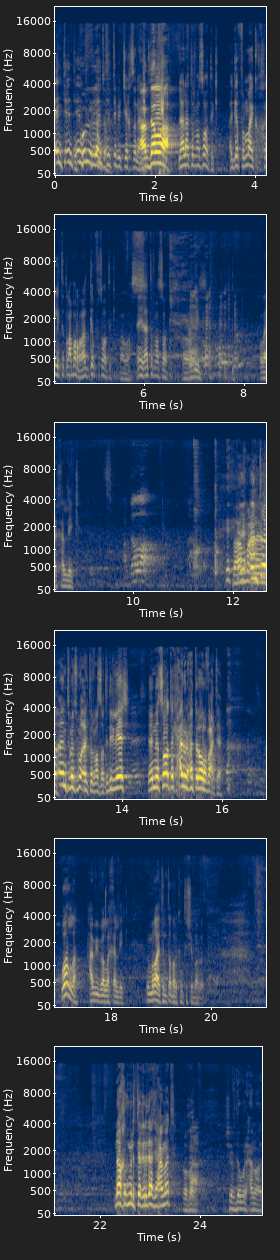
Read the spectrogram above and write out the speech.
انت انت انت, أنت أنت- تبي تشخصنها. عبد الله. لا لا ترفع صوتك. أقفل المايك وخليك تطلع برا. لا تقفل صوتك. خلاص. اي لا ترفع صوتك. حبيبي. الله يخليك. فهم انت. انت مسموح لك ترفع صوتك تدري ليش؟ لأن صوتك حنون حتى لو رفعته والله حبيبي الله يخليك المراية تنتظرك انت شباب ناخذ من التغريدات يا حمد. شوف دور حمادة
